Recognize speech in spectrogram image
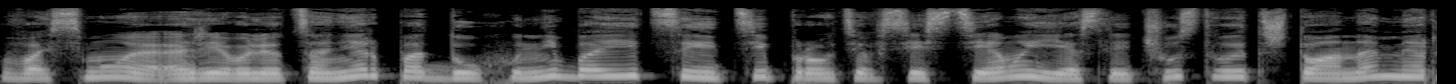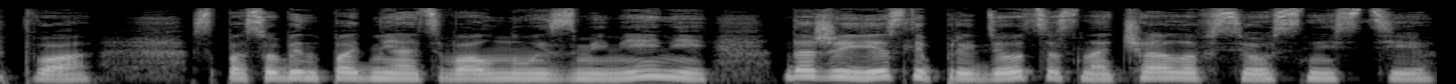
Восьмое. Революционер по духу не боится идти против системы, если чувствует, что она мертва, способен поднять волну изменений, даже если придется сначала все снести.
